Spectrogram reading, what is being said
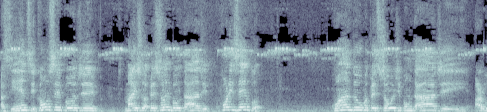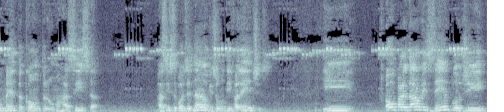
a ciência, como você pode. Mas a pessoa em bondade, por exemplo, quando uma pessoa de bondade argumenta contra um racista, racista pode dizer, não, que somos diferentes. E, ou para dar um exemplo de,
